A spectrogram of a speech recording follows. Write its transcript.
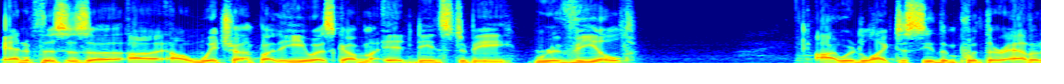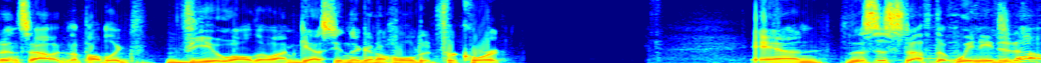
And if this is a, a, a witch hunt by the U.S. government, it needs to be revealed I would like to see them put their evidence out in the public view, although I'm guessing they're going to hold it for court. And this is stuff that we need to know,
